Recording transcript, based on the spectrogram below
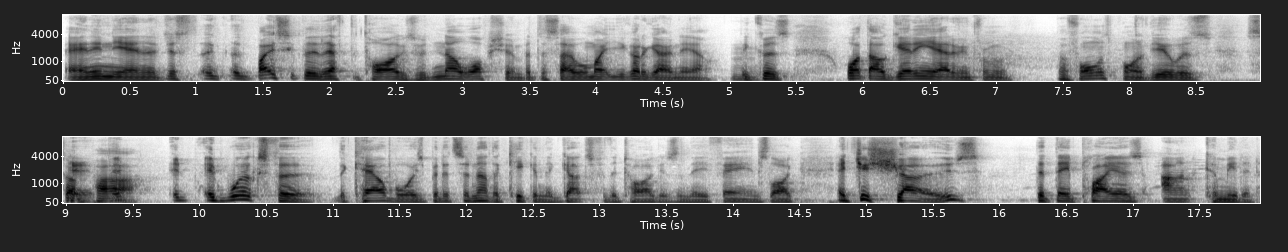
And in the end, it just it, it basically left the Tigers with no option but to say, well, mate, you've got to go now. Mm. Because what they were getting out of him from a performance point of view was subpar. Yeah, it, it, it, works for the Cowboys, but it's another kick in the guts for the Tigers and their fans. Like, it just shows that their players aren't committed,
